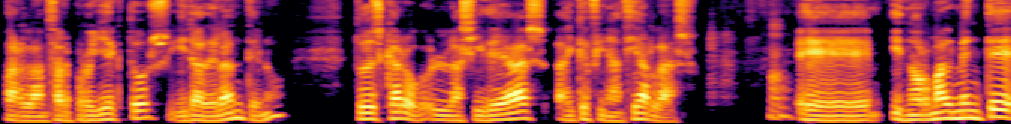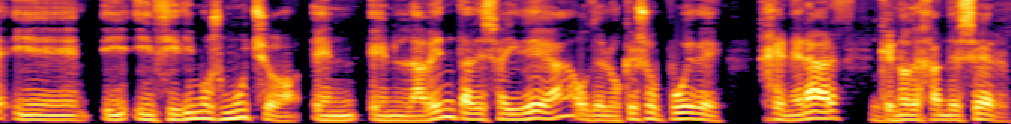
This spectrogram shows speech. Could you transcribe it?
para lanzar proyectos, ir adelante, ¿no? Entonces, claro, las ideas hay que financiarlas. Hmm. Eh, y normalmente eh, incidimos mucho en, la venta de esa idea o de lo que eso puede generar, que no dejan de ser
